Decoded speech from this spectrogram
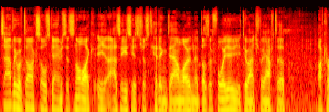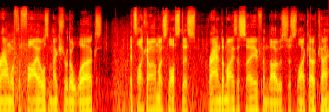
sadly with Dark Souls games, it's not like as easy as just hitting download and it does it for you. You do actually have to fuck around with the files and make sure it all works. It's like I almost lost this randomizer save, and I was just like, okay,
